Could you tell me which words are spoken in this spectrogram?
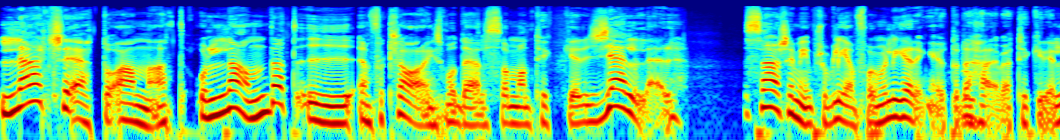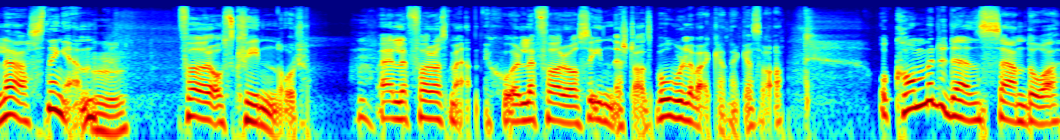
lärt sig ett och annat och landat i en förklaringsmodell som man tycker gäller. Så här ser min problemformulering ut och det här är vad jag tycker är lösningen. För oss kvinnor. Eller för oss människor eller för oss innerstadsbor eller vad det kan tänkas vara. Och kommer det den sen då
